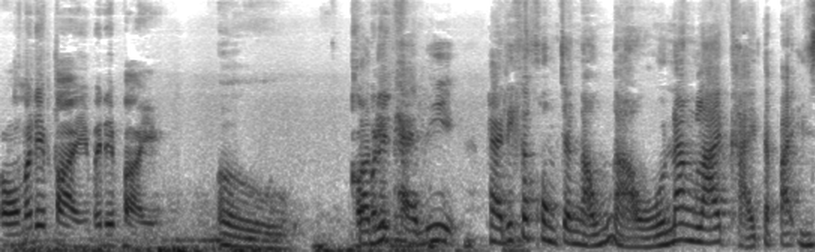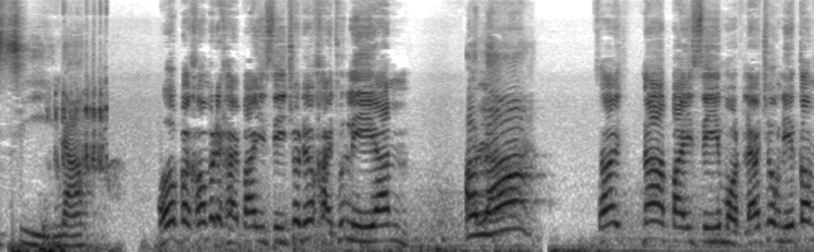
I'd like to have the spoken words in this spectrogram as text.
อ๋อไม่ได้ไปไม่ได้ไป เออตเขาอนไม่ได้นี้แพรรี่แพรรี่ก็คงจะเหงาเหงาๆนั่งไลฟ์ขายแต่ปลาอินทรีนะเออไปเขาไม่ได้ขายปลาอินทรีย์ช่วงนี้เขาขายทุเรียนเอาเหรอใช่หน้าไปลาอินทรีย์หมดแล้วช่วงนี้ต้อง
